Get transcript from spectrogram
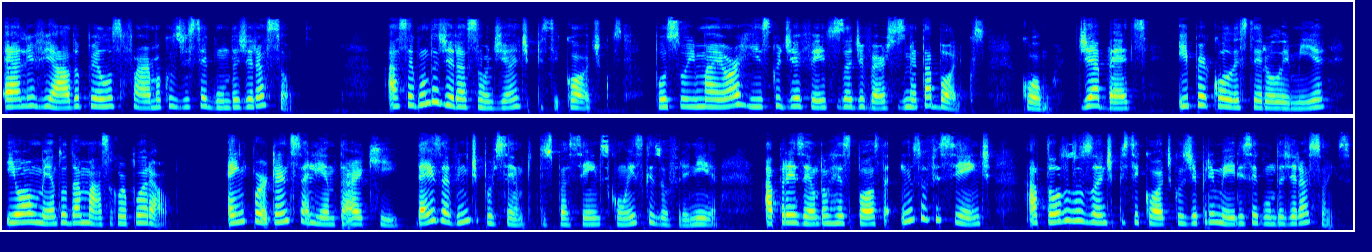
é aliviado pelos fármacos de segunda geração. A segunda geração de antipsicóticos possui maior risco de efeitos adversos metabólicos, como diabetes, hipercolesterolemia e o aumento da massa corporal. É importante salientar que 10 a 20% dos pacientes com esquizofrenia apresentam resposta insuficiente a todos os antipsicóticos de primeira e segunda gerações.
